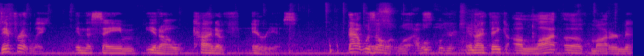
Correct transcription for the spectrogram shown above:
differently in the same, you know, kind of areas. That was all it was. I will pull your. And I think a lot of modern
